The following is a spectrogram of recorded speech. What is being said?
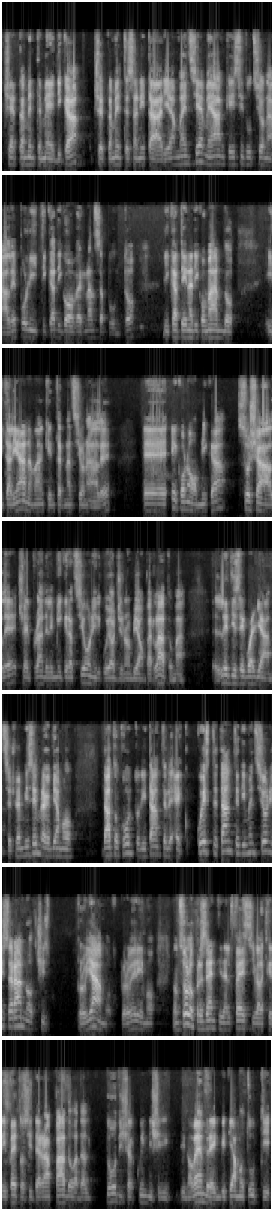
certamente medica, certamente sanitaria, ma insieme anche istituzionale, politica, di governance appunto, di catena di comando italiana ma anche internazionale, eh, economica, sociale, cioè il problema delle migrazioni di cui oggi non abbiamo parlato, ma le diseguaglianze. Cioè, mi sembra che abbiamo dato conto di tante... Ecco, queste tante dimensioni saranno, ci proviamo, proveremo, non solo presenti nel festival che, ripeto, si terrà a Padova dal 12 al 15 di, novembre invitiamo tutti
